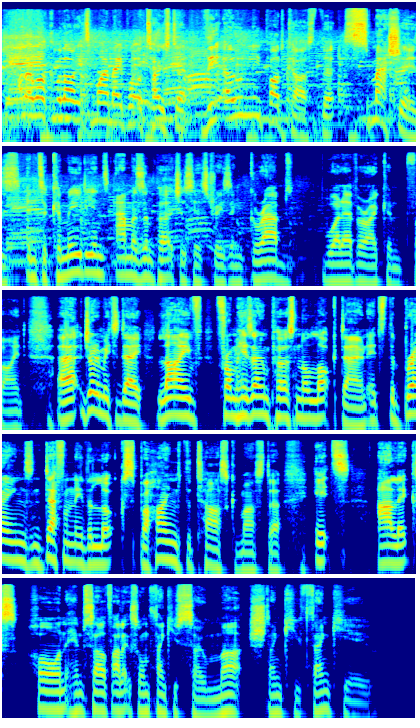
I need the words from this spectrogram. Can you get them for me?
Hello, welcome along. It's My Mate Bought a Toaster, the only podcast that smashes into comedians' Amazon purchase histories and grabs whatever I can find. Uh, joining me today, live from his own personal lockdown, it's the brains and definitely the looks behind the Taskmaster. It's Alex Horne himself. Alex Horne, thank you so much. Thank you, thank you.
